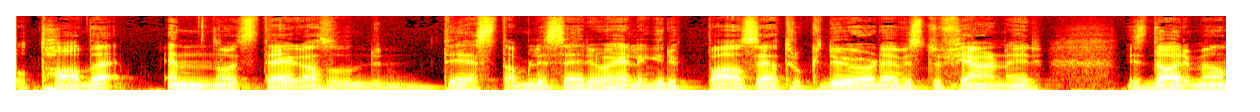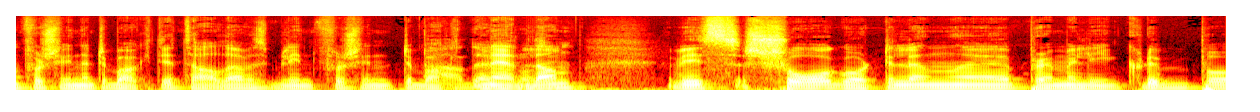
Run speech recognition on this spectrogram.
å ta det enda et steg. Altså, du destabiliserer jo hele gruppa. Altså, jeg tror ikke du gjør det hvis du fjerner Hvis Darmian forsvinner tilbake til Italia, hvis Blind forsvinner tilbake Ja, til er noe Nederland, hvis Shaw går til en eh, Premier League-klubb på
